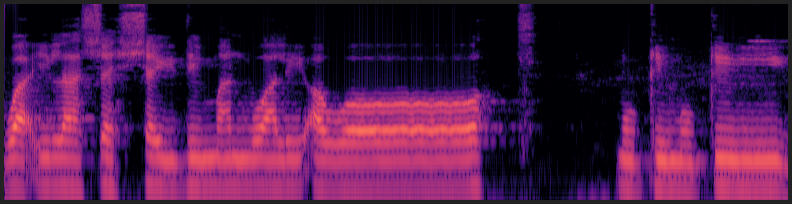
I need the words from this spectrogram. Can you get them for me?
wa ila Syekh Syaidiman wali Allah. Mugi-mugi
